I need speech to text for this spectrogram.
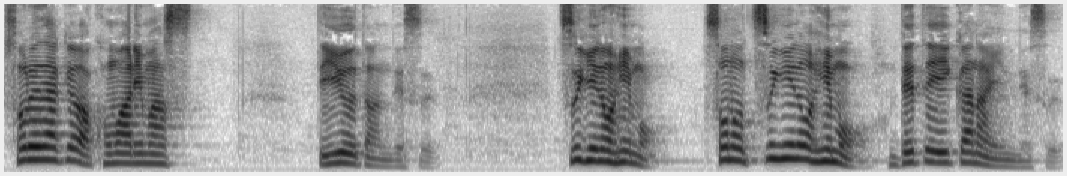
それだけは困ります。って言うたんです。次の日も、その次の日も出ていかないんです。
